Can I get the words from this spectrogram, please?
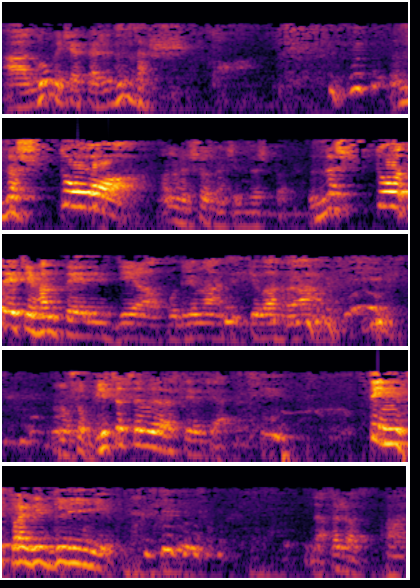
А глупый человек скажет, ну за что? За что? Он говорит, что значит за что? За что ты эти гантели сделал по 12 килограмм? Ну, что бицепсы выросли у тебя. Ты несправедлив. Да, пожалуйста. А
